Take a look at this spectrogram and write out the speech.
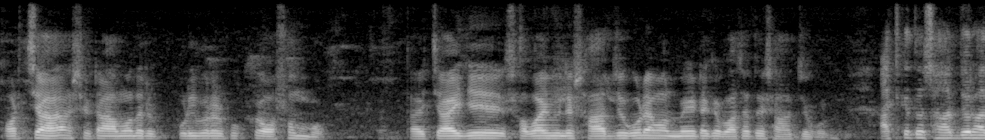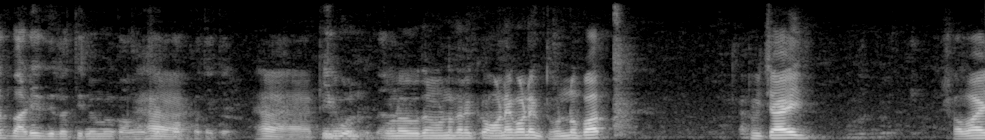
খরচা সেটা আমাদের পরিবারের পক্ষে অসম্ভব। তাই চাই যে সবাই মিলে সাহায্য করে আমার মেয়েটাকে বাঁচাতে সাহায্য করুন আজকে তো সাহায্যের হাত বাড়িয়ে দিল তৃণমূল কংগ্রেসের হ্যাঁ। পক্ষ থেকে। হ্যাঁ হ্যাঁ বলবেন ওনাদেরকে অনেক অনেক ধন্যবাদ। আমি চাই সবাই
